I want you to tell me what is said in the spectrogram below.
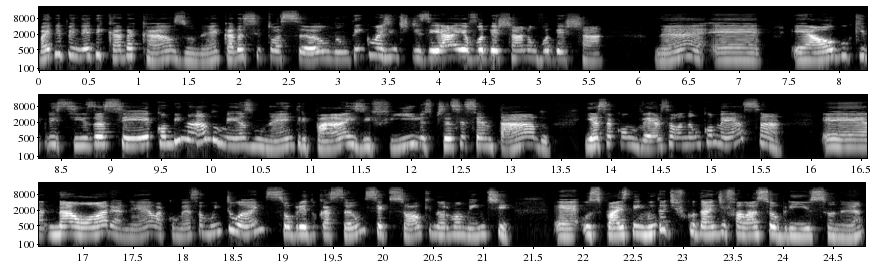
Vai depender de cada caso, né? Cada situação. Não tem como a gente dizer, ah, eu vou deixar, não vou deixar, né? É, é algo que precisa ser combinado mesmo, né? Entre pais e filhos, precisa ser sentado. E essa conversa, ela não começa é, na hora, né? Ela começa muito antes sobre educação sexual, que normalmente é, os pais têm muita dificuldade de falar sobre isso, né?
